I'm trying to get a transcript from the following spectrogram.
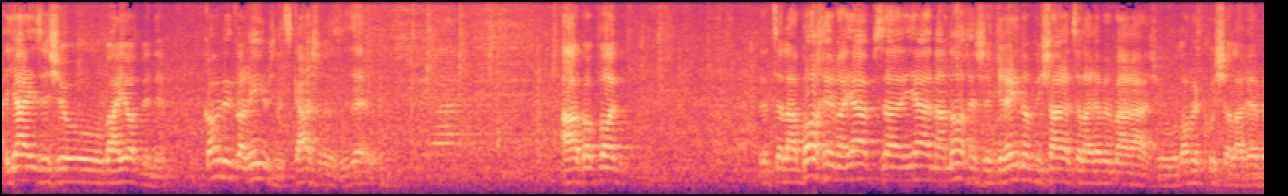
היה איזשהו בעיות ביניהם. כל מיני דברים שנזכר שם וזה. הקופונים. אצל הבוכם היה, היה ננוחה שגריינום נשאר אצל הרב מרש, הוא לא מקושר לרב,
